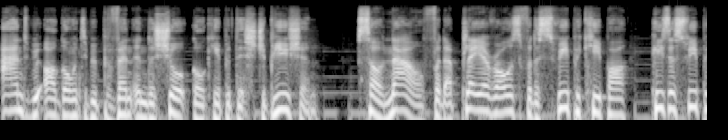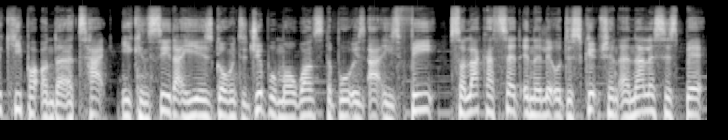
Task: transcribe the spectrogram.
and we are going to be preventing the short goalkeeper distribution. So now for the player roles for the sweeper keeper, he's a sweeper keeper on the attack. You can see that he is going to dribble more once the ball is at his feet. So like I said in the little description analysis bit,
